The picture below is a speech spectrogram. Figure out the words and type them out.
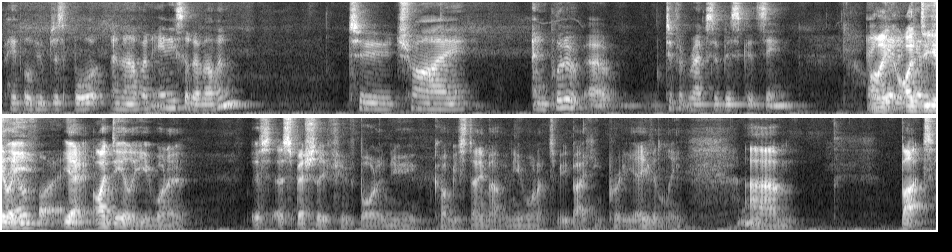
people who've just bought an oven, any sort of oven, to try and put a, a different racks of biscuits in. I mean, a- ideally, feel for it. yeah, ideally you want to, especially if you've bought a new combi steam oven, you want it to be baking pretty evenly. Mm. Um, but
